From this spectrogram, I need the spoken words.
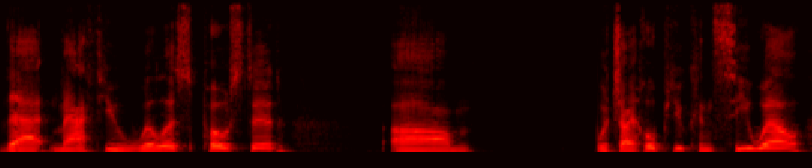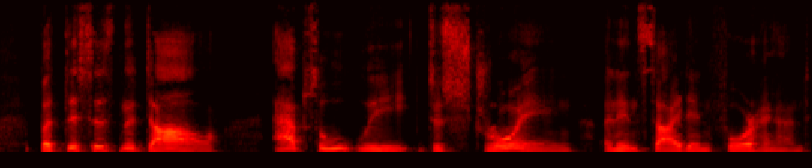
that Matthew Willis posted, um, which I hope you can see well. But this is Nadal absolutely destroying an inside in forehand.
